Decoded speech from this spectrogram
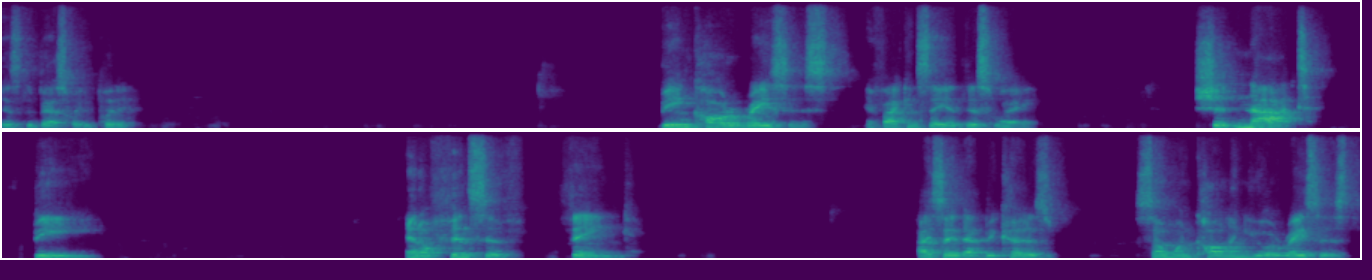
is the best way to put it. Being called a racist, if I can say it this way, should not be an offensive thing. I say that because someone calling you a racist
